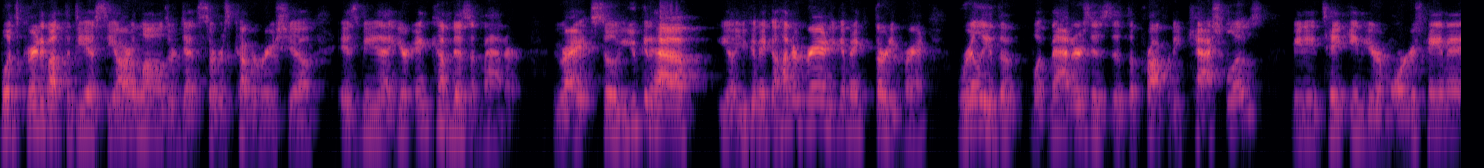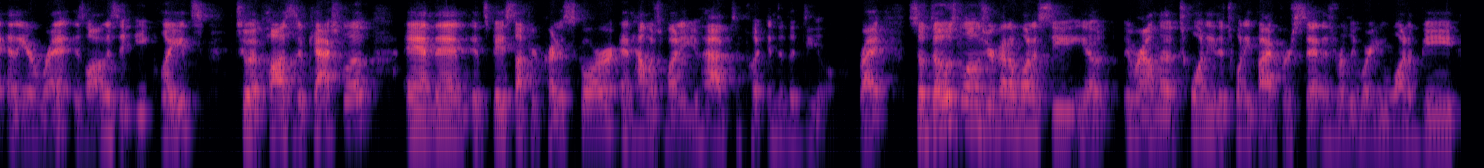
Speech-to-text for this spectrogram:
What's great about the DSCR loans or debt service cover ratio is meaning that your income doesn't matter, right? So you could have, you know, you can make a hundred grand, you can make 30 grand. Really, the what matters is that the property cash flows, meaning taking your mortgage payment and your rent, as long as it equates to a positive cash flow, and then it's based off your credit score and how much money you have to put into the deal right? So those loans you're going to want to see you know around the 20 to 25 percent is really where you want to be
